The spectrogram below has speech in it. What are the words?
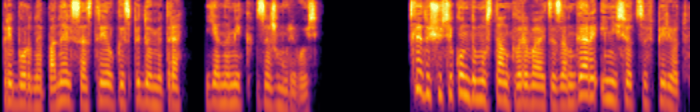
Приборная панель со стрелкой спидометра. Я на миг зажмуриваюсь. В следующую секунду «Мустанг» вырывается из ангара и несется вперед.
